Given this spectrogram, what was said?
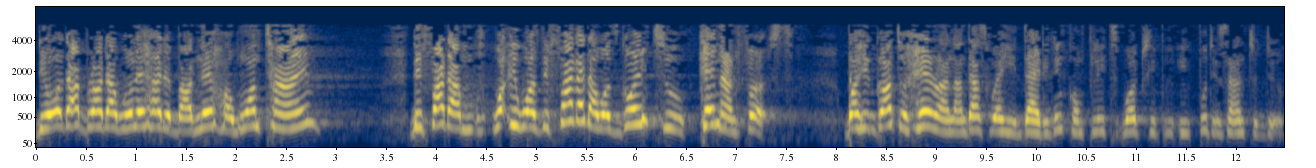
The older brother, we only heard about Nahor one time. The father, it was the father that was going to Canaan first. But he got to Haran and that's where he died. He didn't complete what he put his hand to do.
